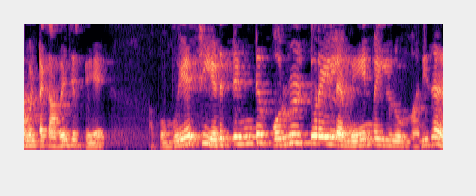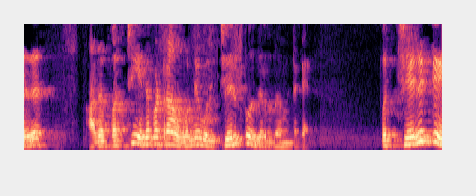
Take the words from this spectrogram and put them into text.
அவன்கிட்ட அமைஞ்சிருக்கு. அப்போ முயற்சி எடுத்துண்டு பொருள் துறையில மேன்மையுறும் மனிதர் அதை பற்றி என்ன பண்றான்? ஒன்னே ஒரு செருக்கு வந்துடுறது அவன்கிட்ட. இப்போ செருக்கு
